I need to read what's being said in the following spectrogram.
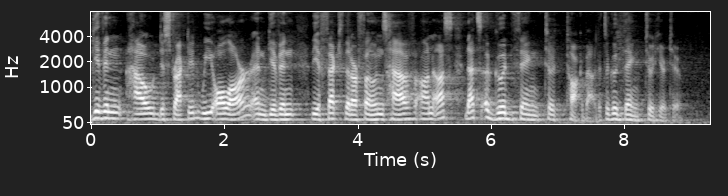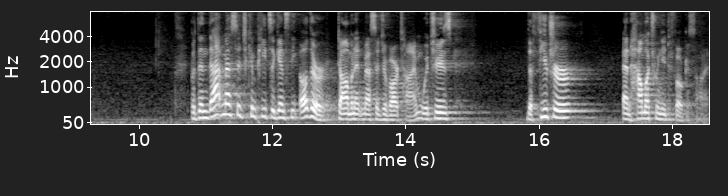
given how distracted we all are and given the effect that our phones have on us, that's a good thing to talk about. It's a good thing to adhere to. But then that message competes against the other dominant message of our time, which is the future and how much we need to focus on it.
